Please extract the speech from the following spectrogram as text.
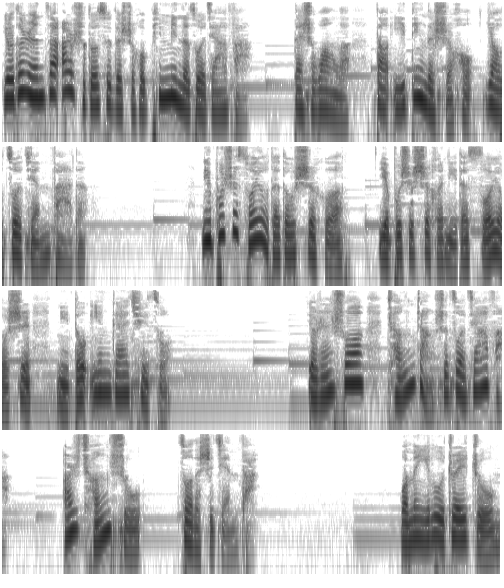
有的人在二十多岁的时候拼命的做加法。”但是忘了，到一定的时候要做减法的。你不是所有的都适合，也不是适合你的所有事你都应该去做。有人说，成长是做加法，而成熟做的是减法。我们一路追逐，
